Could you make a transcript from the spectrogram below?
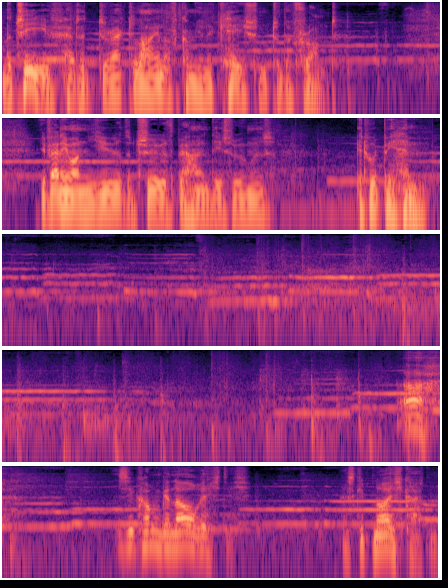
The chief had a direct line of communication to the front. If anyone knew the truth behind these rumors, it would be him. Ah, Sie kommen genau richtig. Es gibt Neuigkeiten.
